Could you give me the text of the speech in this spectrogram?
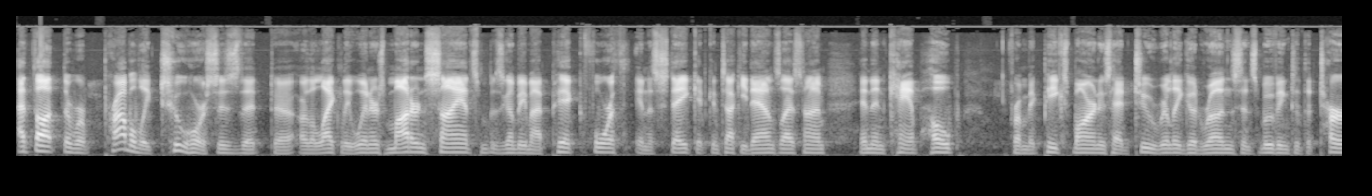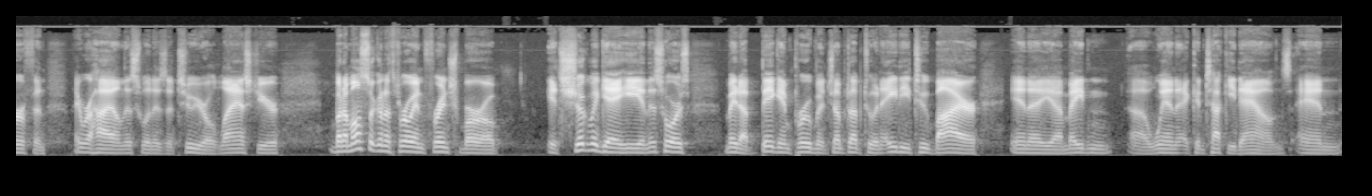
I thought there were probably two horses that uh, are the likely winners. Modern Science is going to be my pick, fourth in a stake at Kentucky Downs last time, and then Camp Hope from McPeek's barn, who's had two really good runs since moving to the turf, and they were high on this one as a two-year-old last year. But I'm also going to throw in Frenchboro. It's Shug McGaughey, and this horse made a big improvement, jumped up to an 82 Beyer in a uh, maiden uh, win at Kentucky Downs. And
